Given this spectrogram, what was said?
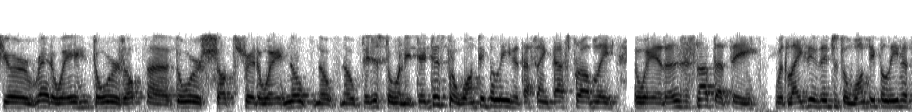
pure right away, doors up, uh, doors shut straight away. Nope, nope, nope. They just don't want to, they just don't want to believe it. I think that's probably the way it is. It's not that they would like to, they just don't want to believe it.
